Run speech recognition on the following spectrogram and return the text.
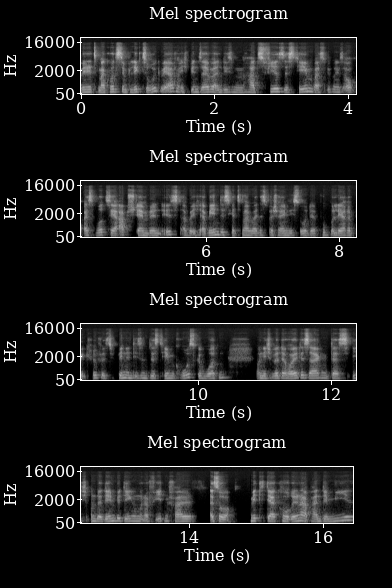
will jetzt mal kurz den Blick zurückwerfen. Ich bin selber in diesem Hartz-IV-System, was übrigens auch als Wort sehr abstempelnd ist, aber ich erwähne das jetzt mal, weil das wahrscheinlich so der populäre Begriff ist. Ich bin in diesem System groß geworden und ich würde heute sagen, dass ich unter den Bedingungen auf jeden Fall, also mit der Corona-Pandemie,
